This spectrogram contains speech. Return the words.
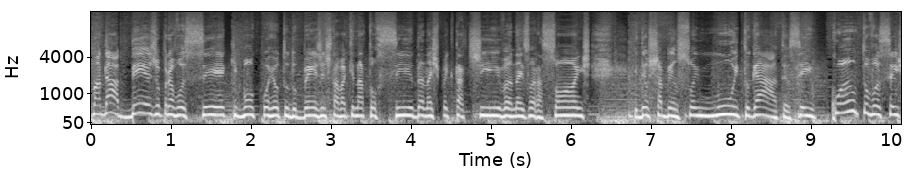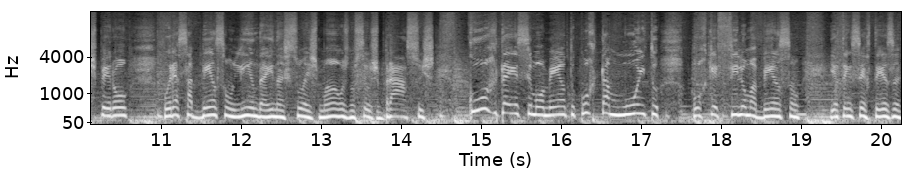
Madá, beijo pra você. Que bom que correu tudo bem. A gente estava aqui na torcida, na expectativa, nas orações. E Deus te abençoe muito, gata. Eu sei o quanto você esperou por essa bênção linda aí nas suas mãos, nos seus braços. Curta esse momento, curta muito, porque filho é uma bênção. E eu tenho certeza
